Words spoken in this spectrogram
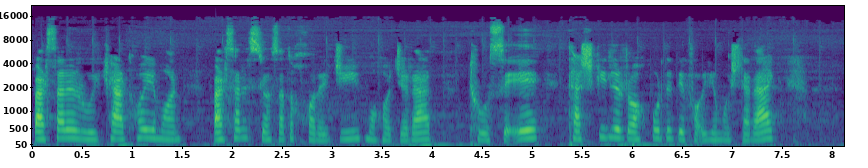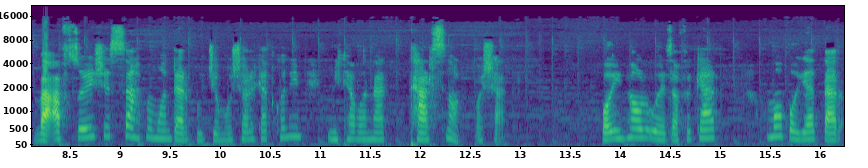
بر سر رویکردهایمان بر سر سیاست خارجی، مهاجرت، توسعه، تشکیل راهبرد دفاعی مشترک و افزایش سهممان در بودجه مشارکت کنیم می‌تواند ترسناک باشد. با این حال او اضافه کرد ما باید در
